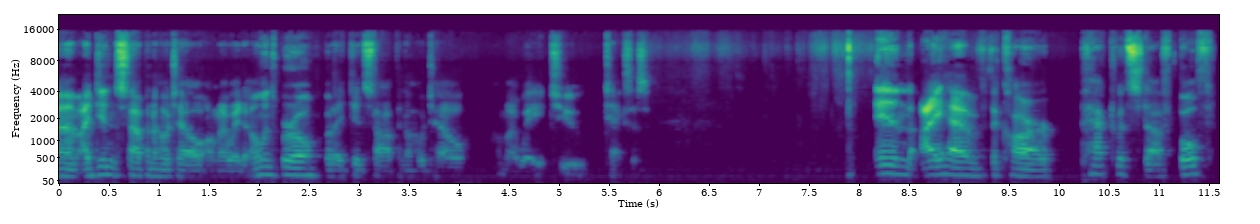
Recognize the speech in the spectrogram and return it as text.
um, I didn't stop in a hotel on my way to Owensboro, but I did stop in a hotel on my way to Texas. And I have the car packed with stuff. Both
